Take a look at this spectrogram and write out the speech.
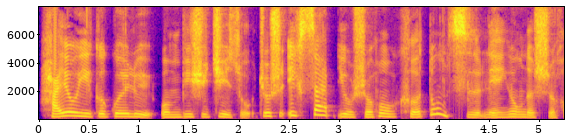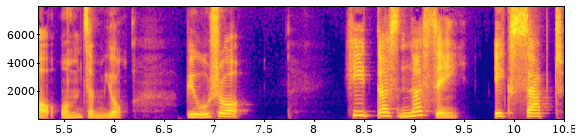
还有一个规律我们必须记住，就是 except 有时候和动词连用的时候，我们怎么用？比如说，He does nothing except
